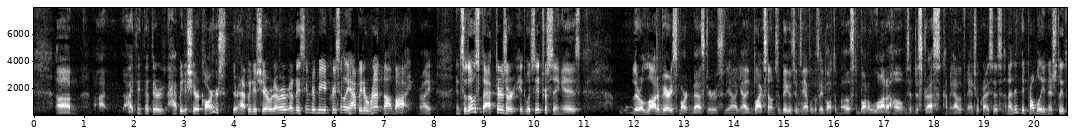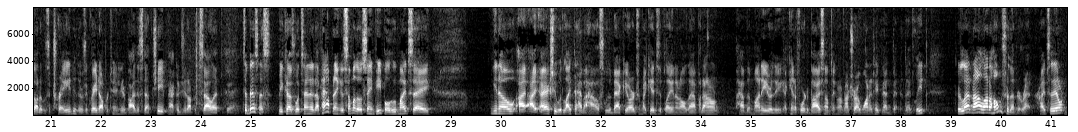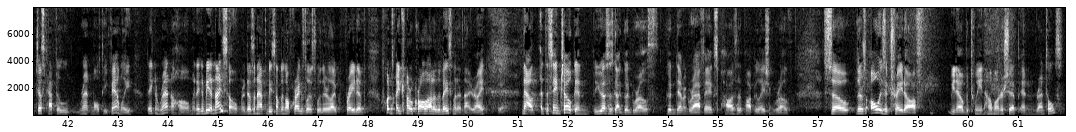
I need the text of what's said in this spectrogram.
Um, I, I think that they're happy to share cars, they're happy to share whatever, and they seem to be increasingly happy to rent, not buy, right? And so those factors are. It, what's interesting is there are a lot of very smart investors. Yeah, yeah, Blackstone's the biggest example because they bought the most. They bought a lot of homes in distress coming out of the financial crisis, and I think they probably initially thought it was a trade. There was a great opportunity to buy the stuff cheap, package it up, and sell it. Yeah. It's a business because what's ended up happening is some of those same people who might say, you know, I, I actually would like to have a house with a backyard for my kids to play in and all that, but I don't have the money or the I can't afford to buy something, or I'm not sure I want to take that that leap there's not a lot of homes for them to rent, right? So they don't just have to rent multifamily. They can rent a home, and it can be a nice home. It doesn't have to be something off Craigslist where they're like afraid of what might crawl out of the basement at night, right? Yeah. Now, at the same token, the U.S. has got good growth, good demographics, positive population growth. So there's always a trade-off, you know, between home ownership and rentals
